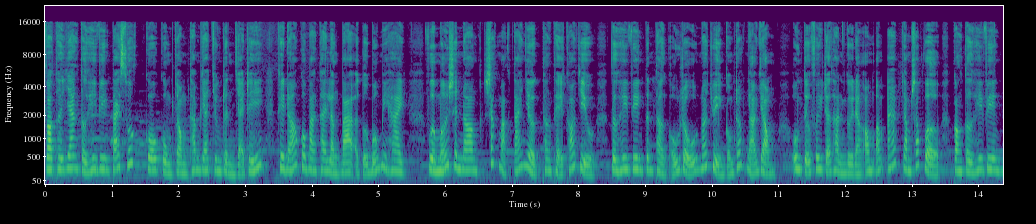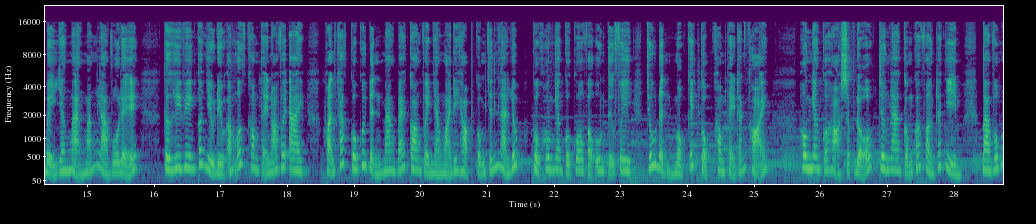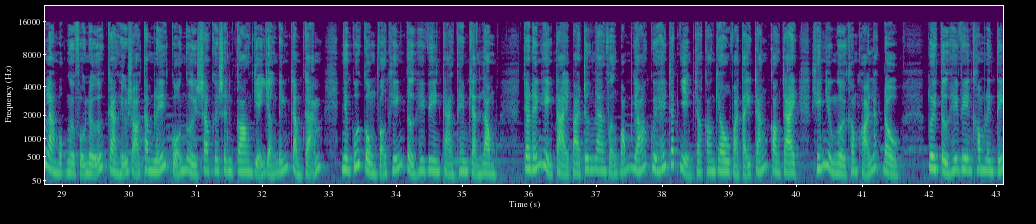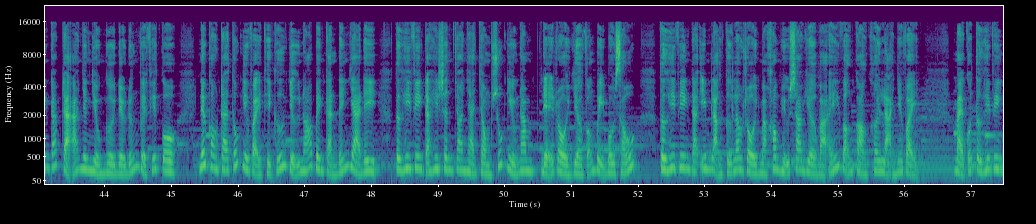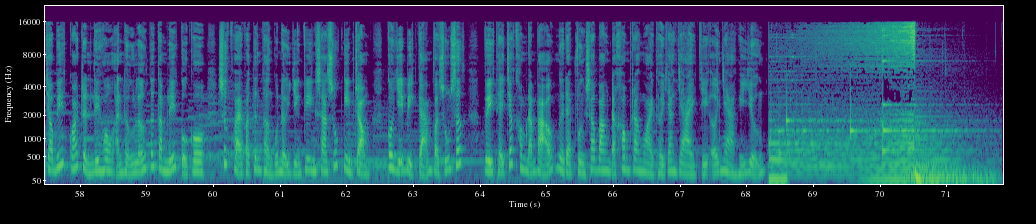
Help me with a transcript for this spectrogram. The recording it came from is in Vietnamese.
Vào thời gian từ Hy Viên tái xuất, cô cùng chồng tham gia chương trình giải trí. Khi đó cô mang thai lần 3 ở tuổi 42. Vừa mới sinh non, sắc mặt tái nhợt, thân thể khó chịu. Từ Hy Viên tinh thần ủ rũ, nói chuyện cũng rất nhỏ giọng. Uông Tử Phi trở thành người đàn ông ấm áp chăm sóc vợ, còn Từ Hy Viên bị dân mạng mắng là vô lễ. Từ Hy Viên có nhiều điều ấm ức không thể nói với ai. Khoảnh khắc cô quyết định mang bé con về nhà ngoại đi học cũng chính là lúc cuộc hôn nhân của cô và Uông Tử Phi chú định một kết cục không thể tránh khỏi. Hôn nhân của họ sụp đổ, Trương Lan cũng có phần trách nhiệm. Bà vốn là một người phụ nữ, càng hiểu rõ tâm lý của người sau khi sinh con dễ dẫn đến trầm cảm, nhưng cuối cùng vẫn khiến Từ Hy Viên càng thêm chạnh lòng. Cho đến hiện tại, bà Trương Lan vẫn bóng gió quy hết trách nhiệm cho con dâu và tẩy trắng con trai, khiến nhiều người không khỏi lắc đầu. Tuy từ Hy Viên không lên tiếng đáp trả nhưng nhiều người đều đứng về phía cô. Nếu con trai tốt như vậy thì cứ giữ nó bên cạnh đến già đi. Từ Hy Viên đã hy sinh cho nhà chồng suốt nhiều năm để rồi giờ vẫn bị bôi xấu. Từ Hy Viên đã im lặng từ lâu rồi mà không hiểu sao giờ bà ấy vẫn còn khơi lại như vậy. Mẹ của Từ Hy Viên cho biết quá trình ly hôn ảnh hưởng lớn tới tâm lý của cô, sức khỏe và tinh thần của nữ diễn viên sa sút nghiêm trọng. Cô dễ bị cảm và xuống sức. Vì thể chất không đảm bảo, người đẹp vườn sao băng đã không ra ngoài thời gian dài, chỉ ở nhà nghỉ dưỡng.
